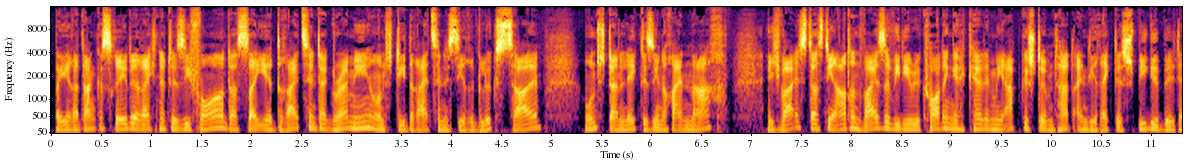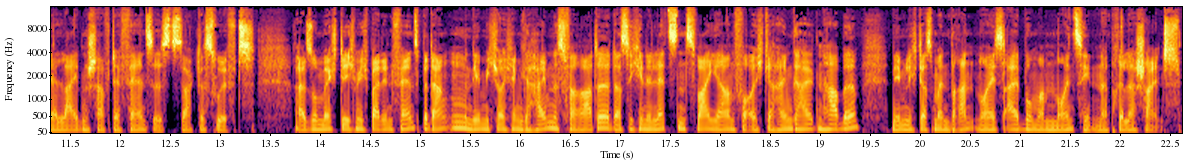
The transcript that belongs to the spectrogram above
Bei ihrer Dankesrede rechnete sie vor, das sei ihr 13. Grammy und die 13 ist ihre Glückszahl. Und dann legte sie noch einen nach. Ich weiß, dass die Art und Weise, wie die Recording Academy abgestimmt hat, ein direktes Spiegelbild der Leidenschaft der Fans ist, sagte Swift. Also möchte ich mich bei den Fans bedanken, indem ich euch ein Geheimnis verrate, das ich in den letzten zwei Jahren vor euch geheim gehalten habe, nämlich dass mein brandneues Album am 19. April erscheint.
